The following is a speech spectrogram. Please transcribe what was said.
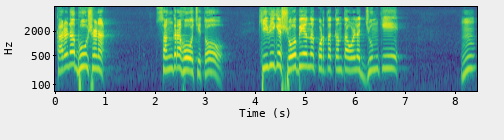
ಕರ್ಣಭೂಷಣ ಸಂಗ್ರಹೋಚಿತೋ, ಕಿವಿಗೆ ಶೋಭೆಯನ್ನು ಕೊಡ್ತಕ್ಕಂಥ ಒಳ್ಳೆ ಜುಮ್ಕಿ ಹ್ಞೂ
